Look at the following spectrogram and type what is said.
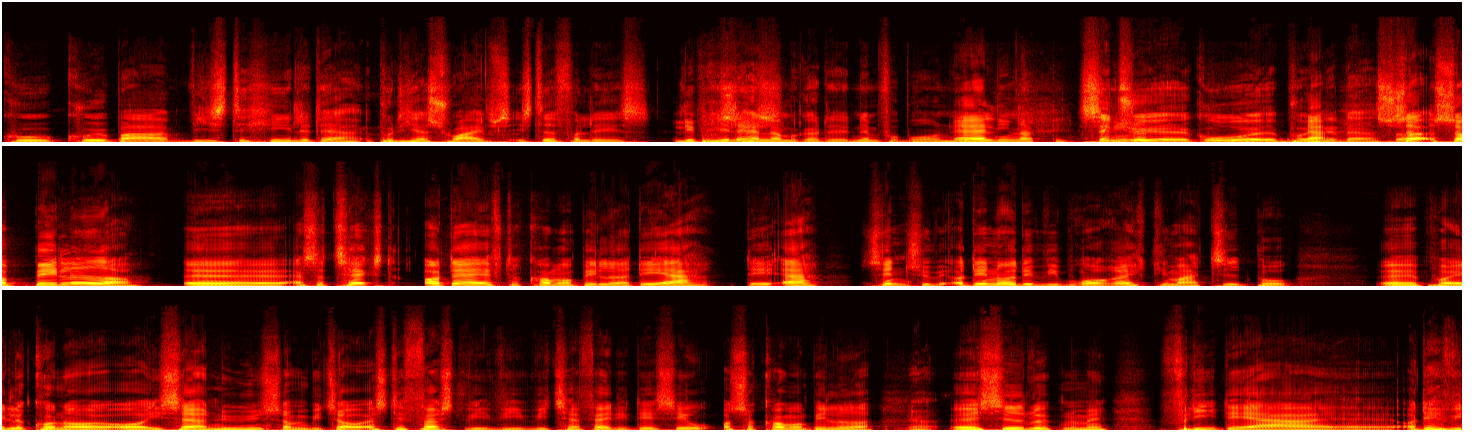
kunne, kunne jo bare vise det hele der på de her swipes, i stedet for at læse. Lige det hele handler om at gøre det nemt for brugerne. Ja, lige nok det. Sindssygt Lige nok. øh, gode øh, pointe Ja, der. Så, Så, så billeder, øh, altså tekst, og derefter kommer billeder, det er, det er sindssygt, og det er noget det, vi bruger rigtig meget tid på, øh, på alle kunder, og, især nye, som vi tager. Altså det første, vi, vi, vi tager fat i, det er SEO, og så kommer billeder Ja. øh, sideløbende med, fordi det er, øh, og det har, vi,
